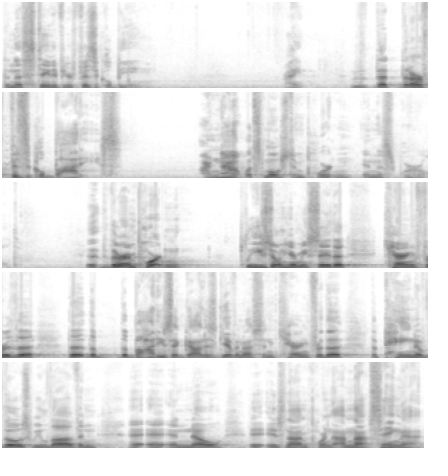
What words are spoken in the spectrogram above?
than the state of your physical being. Right? That, that our physical bodies are not what's most important in this world. They're important. Please don't hear me say that caring for the, the, the, the, bodies that God has given us and caring for the, the pain of those we love and, and, and know is not important. I'm not saying that.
